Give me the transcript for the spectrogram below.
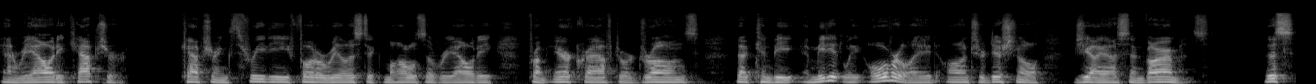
and reality capture, capturing 3D photorealistic models of reality from aircraft or drones that can be immediately overlaid on traditional GIS environments. This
